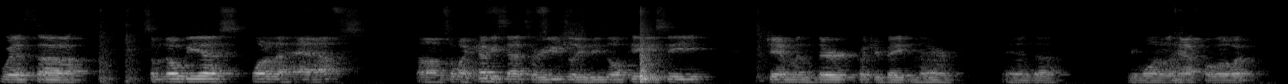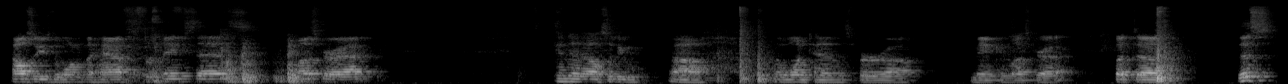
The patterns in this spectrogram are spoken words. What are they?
with uh, some no BS one and a halfs. Um, so my cubby sets are usually these little PVC jam in the dirt, put your bait in there, and uh, your one and a half below it. I also use the one and a half for mink sets, muskrat, and then I also do uh, the 110s for uh, mink and muskrat. But uh, this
